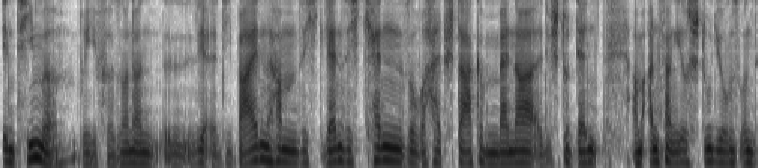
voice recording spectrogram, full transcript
intime Briefe, sondern äh, sie, die beiden haben sich, lernen sich kennen, so halbstarke Männer, die Studenten am Anfang ihres Studiums und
